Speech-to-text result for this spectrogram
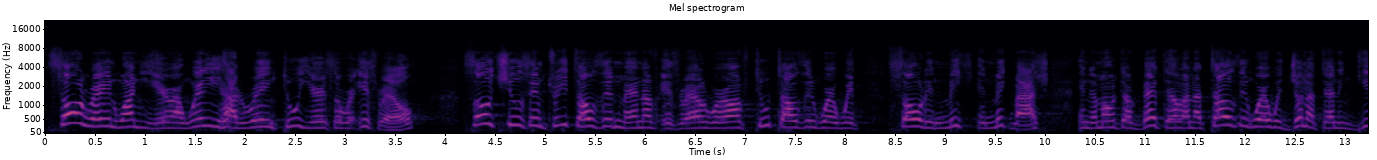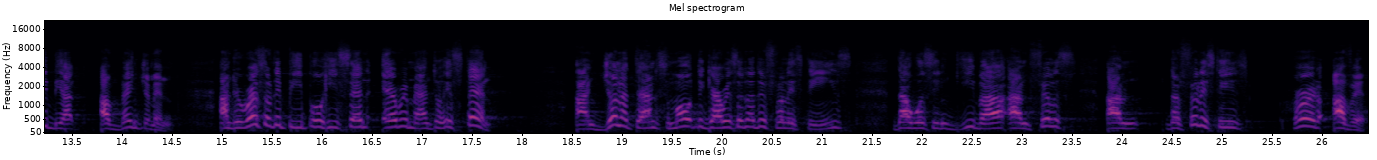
Saul reigned one year, and when he had reigned two years over Israel, Saul chose him 3,000 men of Israel, whereof 2,000 were with Saul in, Mich- in Michmash in the mount of Bethel, and a thousand were with Jonathan in Gibeah of Benjamin. And the rest of the people he sent every man to his tent. And Jonathan smote the garrison of the Philistines that was in Gibeah, and, Philist- and the Philistines heard of it.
